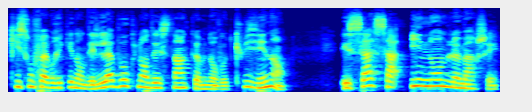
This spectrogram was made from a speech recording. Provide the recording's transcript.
qui sont fabriquées dans des labos clandestins comme dans votre cuisine. Et ça, ça inonde le marché.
